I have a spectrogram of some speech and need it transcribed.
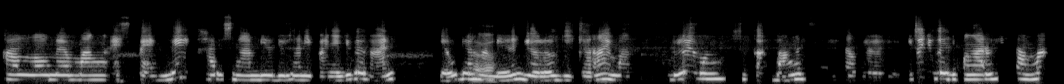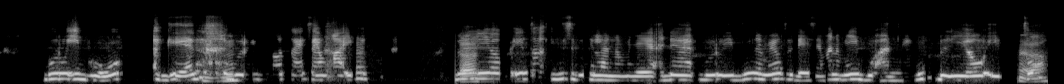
kalau memang SPMB harus ngambil jurusan IPA-nya juga kan ya udah Ah. ngambilin biologi karena emang dulu emang suka banget biologi itu juga dipengaruhi sama guru ibu again Mhm. guru ibu waktu SMA itu beliau itu ini sebutin lah namanya ya ada guru ibu namanya waktu di SMA namanya Ibu Aneng beliau itu Ah.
